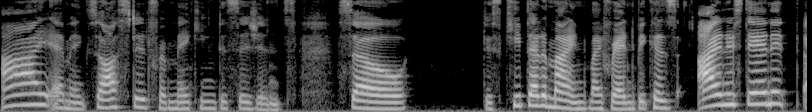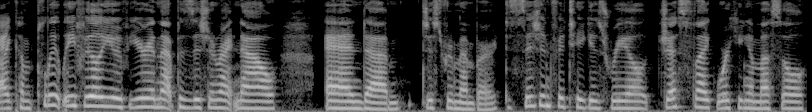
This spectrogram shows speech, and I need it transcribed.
I am exhausted from making decisions. So just keep that in mind, my friend, because I understand it. I completely feel you if you're in that position right now. And um, just remember, decision fatigue is real, just like working a muscle,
